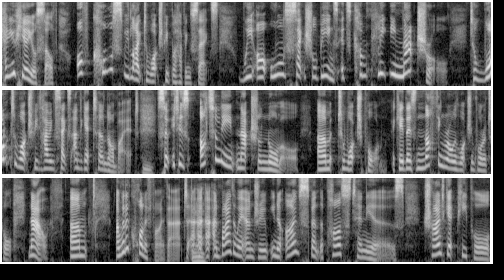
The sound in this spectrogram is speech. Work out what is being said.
Can you hear yourself? Of course, we like to watch people having sex. We are all sexual beings. It's completely natural to want to watch people having sex and to get turned on by it. So it is utterly natural and normal um, to watch porn. Okay, there's nothing wrong with watching porn at all. Now, um, I'm going to qualify that. A- a- and by the way, Andrew, you know, I've spent the past 10 years trying to get people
